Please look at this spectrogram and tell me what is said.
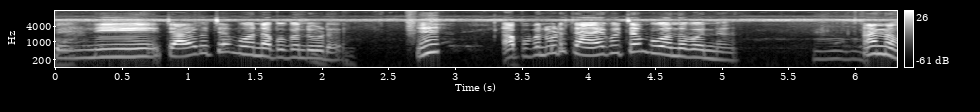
പിന്നെ ചായ കുച്ചാൻ പോവാനോ അപ്പൂപ്പന്റെ കൂടെ? ഏ? അപ്പൂപ്പന്റെ കൂടെ ചായ കുച്ചാൻ പോവാന്നോ പൊന്ന്? ആണോ?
